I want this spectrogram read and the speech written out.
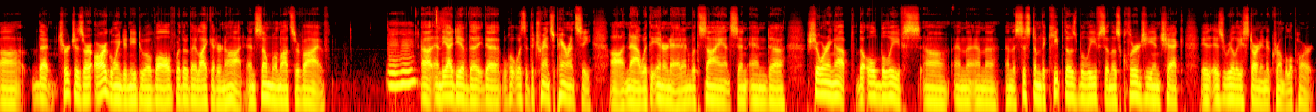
uh, that churches are, are going to need to evolve, whether they like it or not, and some will not survive. Mm-hmm. Uh, and the idea of the, the what was it the transparency uh, now with the internet and with science and and uh, shoring up the old beliefs uh, and the and the and the system to keep those beliefs and those clergy in check is, is really starting to crumble apart.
